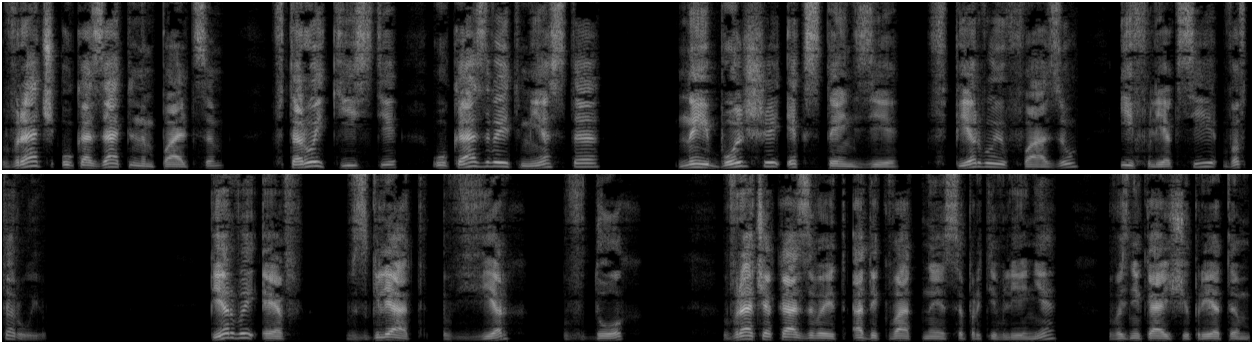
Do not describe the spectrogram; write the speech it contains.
врач указательным пальцем второй кисти указывает место наибольшей экстензии в первую фазу и флексии во вторую. Первый F. Взгляд вверх, вдох. Врач оказывает адекватное сопротивление, возникающее при этом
